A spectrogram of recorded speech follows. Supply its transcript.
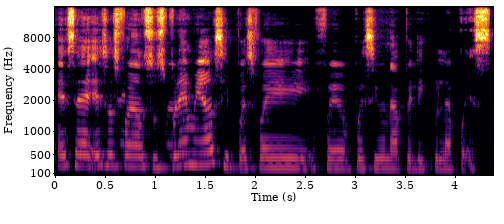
ese, esos fueron sus premios y pues fue, fue pues sí una película pues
